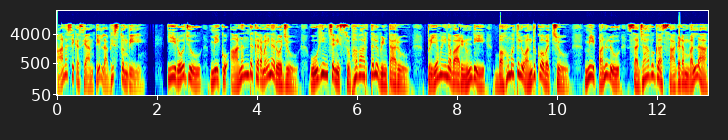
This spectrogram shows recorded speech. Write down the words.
మానసిక శాంతి లభిస్తుంది. ఈ రోజు మీకు ఆనందకరమైన రోజు. ఊహించని శుభవార్తలు వింటారు. ప్రియమైన వారి నుండి బహుమతులు అందుకోవచ్చు. మీ పనులు సజావుగా సాగడం వల్ల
